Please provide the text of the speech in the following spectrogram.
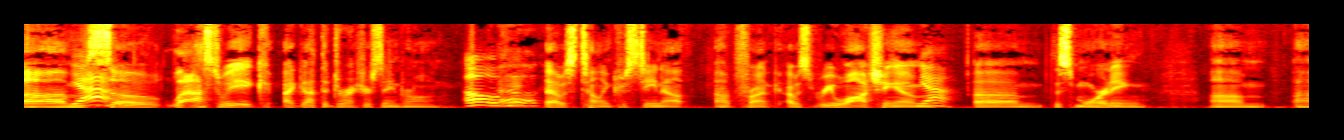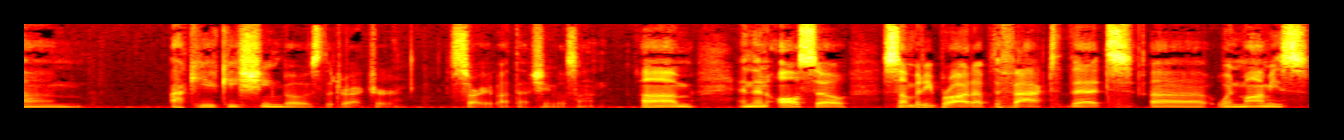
Um, Yeah. So last week I got the director's name wrong. Oh, okay. I was telling Christine out out front. I was rewatching him Yeah. um, this morning. Um, um, Akiyuki Shinbo is the director. Sorry about that, Shinbo-san. Um, and then also somebody brought up the fact that uh, when Mami's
